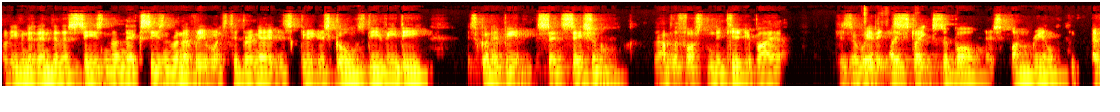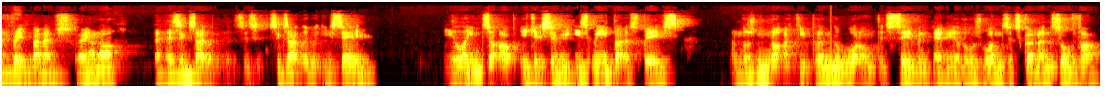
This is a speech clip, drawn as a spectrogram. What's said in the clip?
or even at the end of this season or next season, whenever he wants to bring out his greatest goals DVD, it's going to be sensational. I'm the first in the queue to buy it because the way that he strikes the ball, it's unreal. Every finish, right? I know. It's exactly it's, exactly what you say. He lines it up. He gets a, his wee bit of space, and there's not a keeper in the world that's saving any of those ones that's gone in so far.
